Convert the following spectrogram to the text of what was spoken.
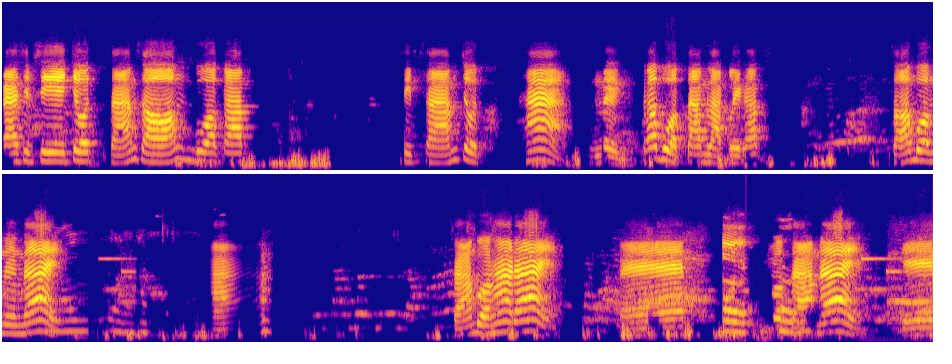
แปดสิบสี่จุดสามสองบวกกับสิบสามจุดห้า หนึ่งก็บวกตามหลักเลยครับสองบวกหนึ่งได้สามสามบวกห้าได้แปดบวกสามได้เจ็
